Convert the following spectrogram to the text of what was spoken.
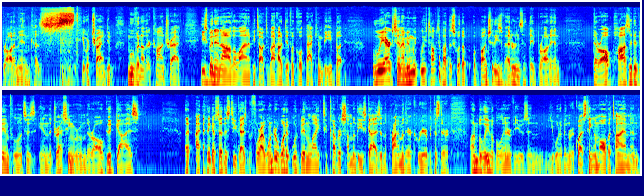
brought him in because they were trying to move another contract. He's been in and out of the lineup. He talked about how difficult that can be, but Louis Eriksson. I mean, we, we've talked about this with a, a bunch of these veterans that they brought in. They're all positive influences in the dressing room. They're all good guys. I, I think I've said this to you guys before. I wonder what it would have been like to cover some of these guys in the prime of their career because they're unbelievable interviews, and you would have been requesting them all the time. And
